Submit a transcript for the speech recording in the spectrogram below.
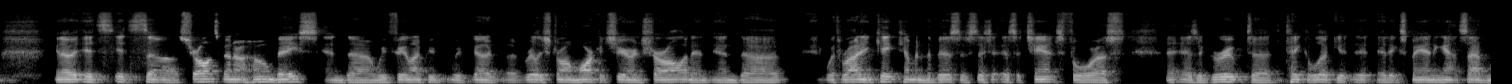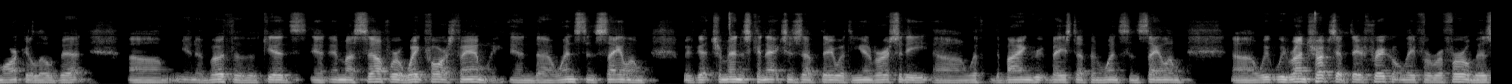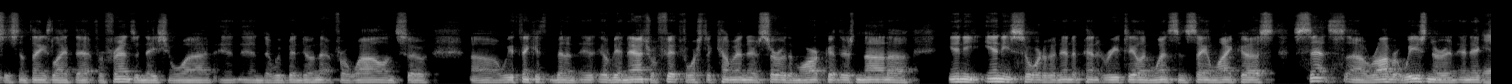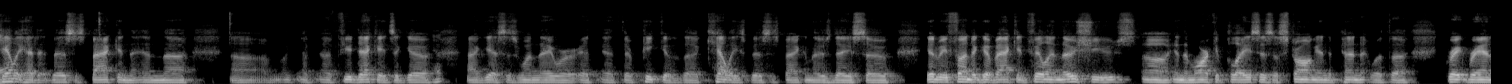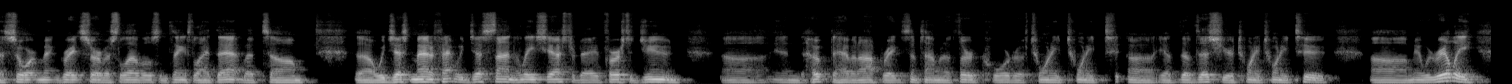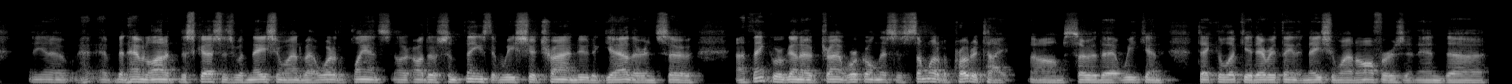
you know, it's, it's, uh, Charlotte's been our home base and, uh, we feel like we've, we've got a, a, really strong market share in Charlotte and, and, uh, with Roddey and Kate coming in the business, it's, it's a chance for us as a group to take a look at, at, at expanding outside the market a little bit. Um, you know, both of the kids and, and, myself, we're a Wake Forest family, and uh, Winston Salem. We've got tremendous connections up there with the university, uh, with the buying group based up in Winston Salem. Uh, we, we run trucks up there frequently for referral business and things like that for friends of Nationwide, and and uh, we've been doing that for a while. And so uh, we think it's been it'll be a natural fit for us to come in there and serve the market. There's not a any any sort of an independent retail in Winston Salem like us since uh, Robert Wiesner and, and Ed yeah. Kelly had that business back in the, in the, um, a, a, few decades ago. Yep. I guess is when they were at, at their peak of the Kelly's business back in those days. So it'll be fun to go back and fill in those shoes uh, in the marketplace as a strong independent with a great brand assortment, great service levels, and things like that. But um, uh, we just, matter of fact, we just signed the lease yesterday, first of June uh, and hope to have it operate sometime in the third quarter of 2022, uh, yeah, this year, 2022. Um, and we really, you know, have been having a lot of discussions with Nationwide about what are the plans. Are, are there some things that we should try and do together? And so I think we're going to try and work on this as somewhat of a prototype um, so that we can take a look at everything that Nationwide offers and, and uh,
